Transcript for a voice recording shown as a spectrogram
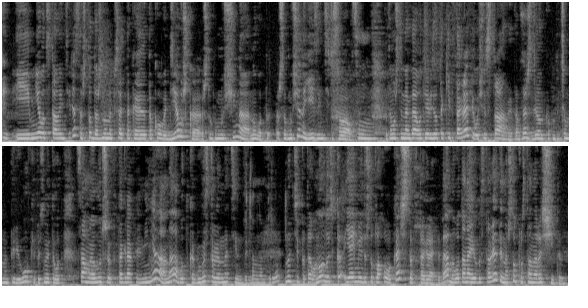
и мне вот стало интересно, что должно написать такая, такого девушка, чтобы мужчина, ну вот, чтобы мужчина ей заинтересовался. М. Потому что иногда вот я видела такие фотографии очень странные, там, знаешь, сделаны в каком-то темном переулке, переулке. То есть, ну, это вот самая лучшая фотография меня, она вот как бы выставлена на В Тиндере. темном периоде. Ну, типа того. Ну, то есть, я имею в виду, что плохого качества фотография, да, но вот она ее выставляет, и на что просто она рассчитывает.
